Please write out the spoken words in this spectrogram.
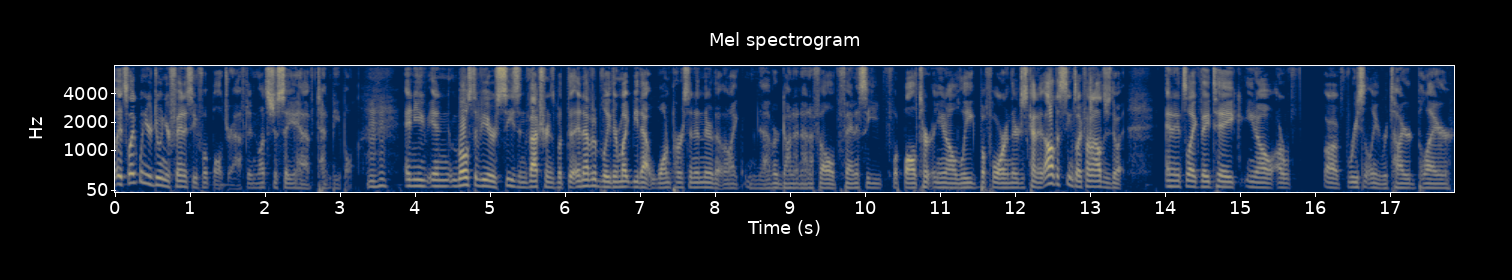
it's like when you're doing your fantasy football draft, and let's just say you have ten people, Mm-hmm. and you and most of you are seasoned veterans, but the, inevitably there might be that one person in there that like never done an NFL fantasy football tur you know league before, and they're just kind of oh this seems like fun, I'll just do it, and it's like they take you know a, a recently retired player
